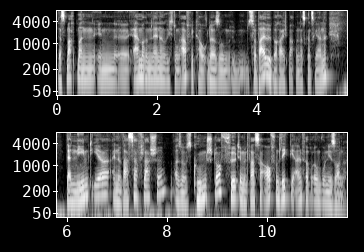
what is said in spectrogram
das macht man in äh, ärmeren Ländern Richtung Afrika oder so im Survival-Bereich macht man das ganz gerne. Dann nehmt ihr eine Wasserflasche, also das Kunststoff, füllt ihr mit Wasser auf und legt die einfach irgendwo in die Sonne.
